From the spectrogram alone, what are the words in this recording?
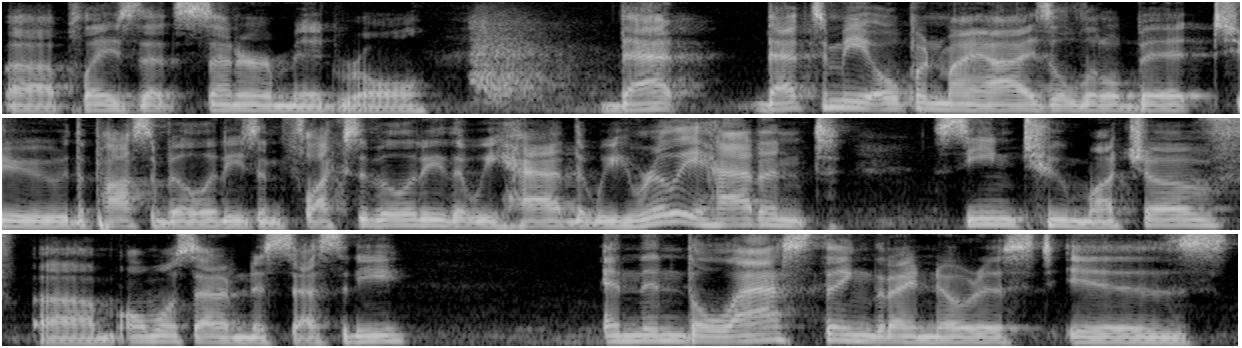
uh, plays that center mid role, that that to me opened my eyes a little bit to the possibilities and flexibility that we had that we really hadn't seen too much of, um, almost out of necessity and then the last thing that I noticed is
